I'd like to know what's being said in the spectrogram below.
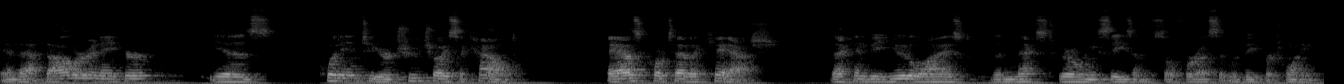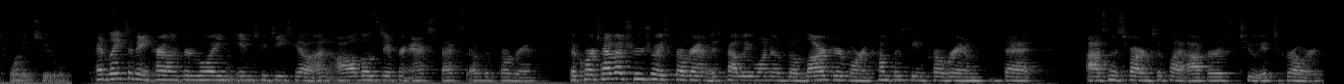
and that dollar an acre is put into your True Choice account as Corteva cash that can be utilized the next growing season. So for us, it would be for 2022. I'd like to thank Harlan for going into detail on all those different aspects of the program. The Corteva True Choice program is probably one of the larger, more encompassing programs that Asmus Farm Supply offers to its growers.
